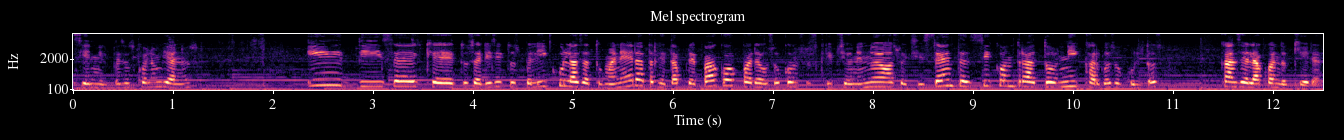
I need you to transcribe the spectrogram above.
100 mil pesos colombianos y dice que tus series y tus películas a tu manera, tarjeta prepago para uso con suscripciones nuevas o existentes, sin contrato ni cargos ocultos, cancela cuando quieras.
